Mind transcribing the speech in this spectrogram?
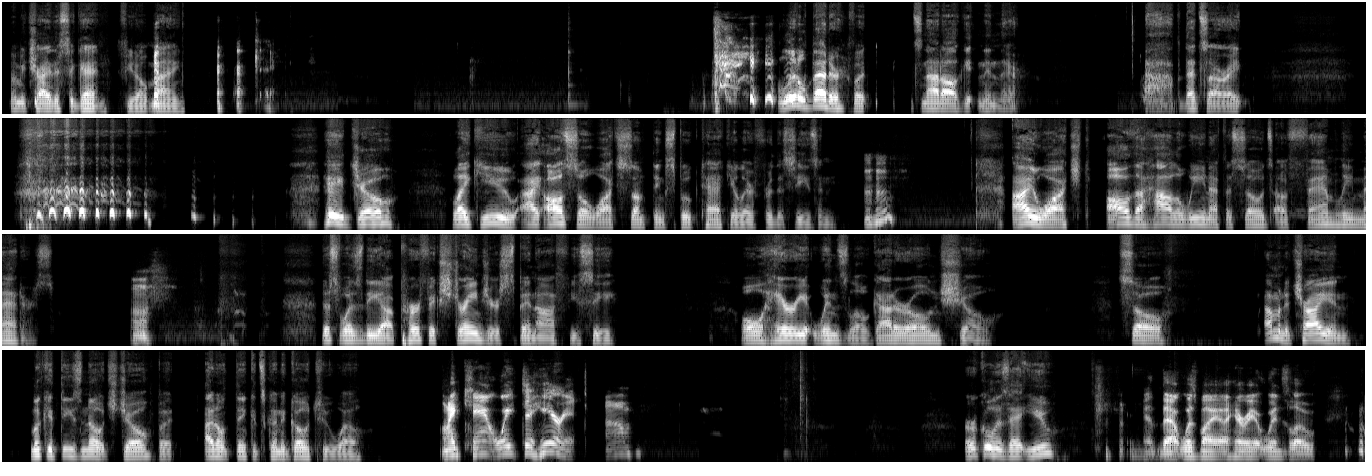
Let me try this again, if you don't mind. okay. A little better, but it's not all getting in there. Ah, but that's all right. hey, Joe. Like you, I also watched something spooktacular for the season. Mm-hmm. I watched all the Halloween episodes of Family Matters. Uh, This was the uh, Perfect Stranger spinoff, you see. Old Harriet Winslow got her own show. So I'm going to try and look at these notes, Joe, but I don't think it's going to go too well. I can't wait to hear it. Um, Urkel, is that you? that was my uh, Harriet Winslow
